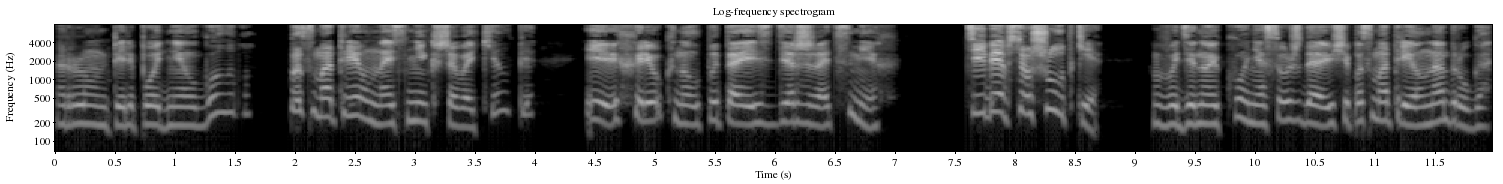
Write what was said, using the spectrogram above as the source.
Румпель поднял голову, посмотрел на сникшего Келпи и хрюкнул, пытаясь сдержать смех. «Тебе все шутки!» Водяной конь осуждающе посмотрел на друга.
